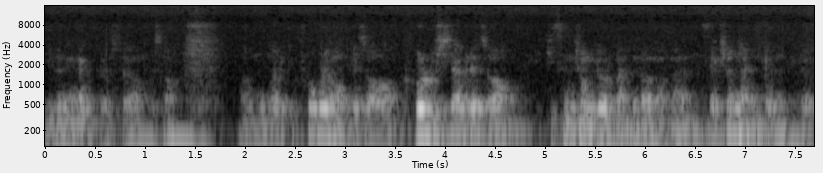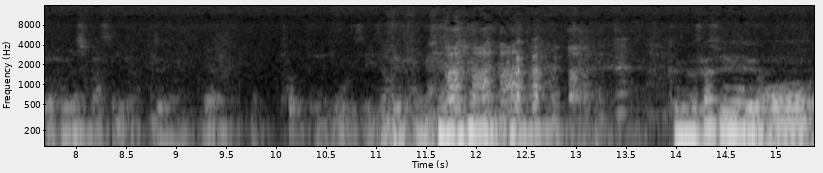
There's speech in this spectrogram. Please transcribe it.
이런 생각이 들었어요. 그래서 어, 뭔가 이렇게 프로그래머께서 그걸로 시작을 해서 기승전결을 만들어 나간 섹션이 아닌가 이런 생각을 하면서 봤습니다. 네. 예. 그 사실 어,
